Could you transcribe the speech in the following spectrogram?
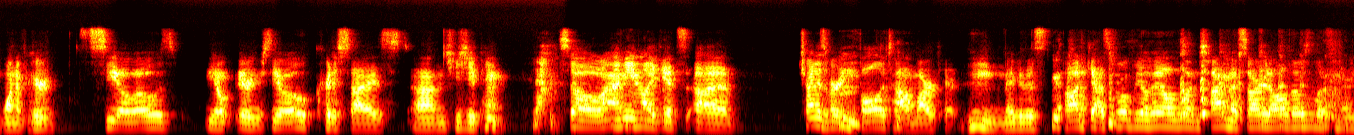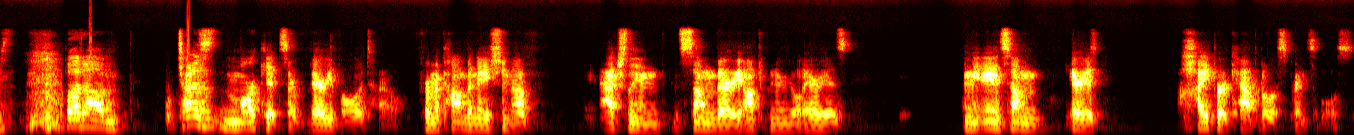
one of your COOs, you know, or your COO criticized um, Xi Jinping. Yeah. So I mean, like it's uh, China's a very Hmm. volatile market. Hmm, maybe this podcast won't be available in China. Sorry to all those listeners, but um, China's markets are very volatile from a combination of actually in, in some very entrepreneurial areas. I mean, in some areas, hyper capitalist principles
